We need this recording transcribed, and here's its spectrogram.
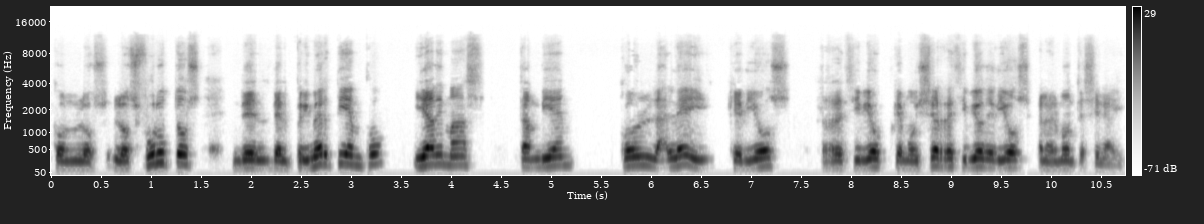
con los, los frutos del, del, primer tiempo y además también con la ley que Dios recibió, que Moisés recibió de Dios en el monte Sinaí.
